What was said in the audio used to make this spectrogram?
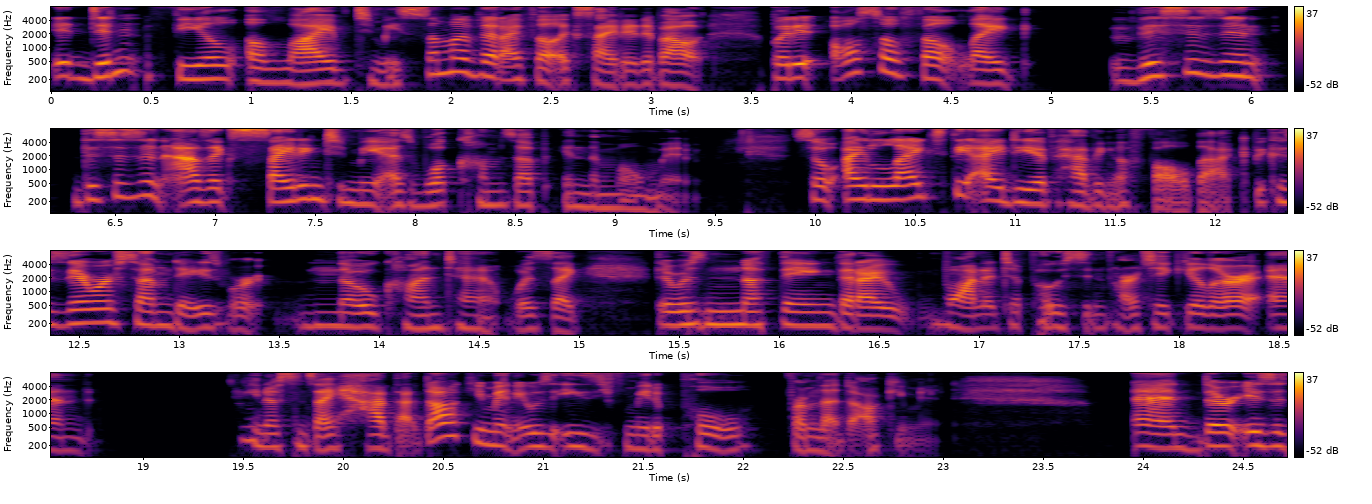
it didn't feel alive to me. Some of it I felt excited about, but it also felt like this isn't this isn't as exciting to me as what comes up in the moment. So I liked the idea of having a fallback because there were some days where no content was like there was nothing that I wanted to post in particular and you know, since I had that document, it was easy for me to pull from that document. And there is a,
